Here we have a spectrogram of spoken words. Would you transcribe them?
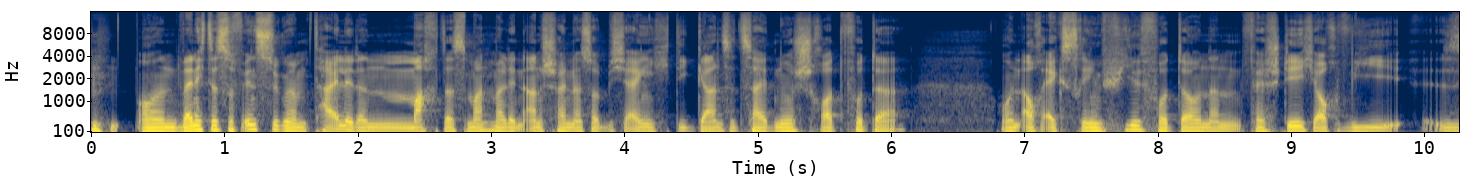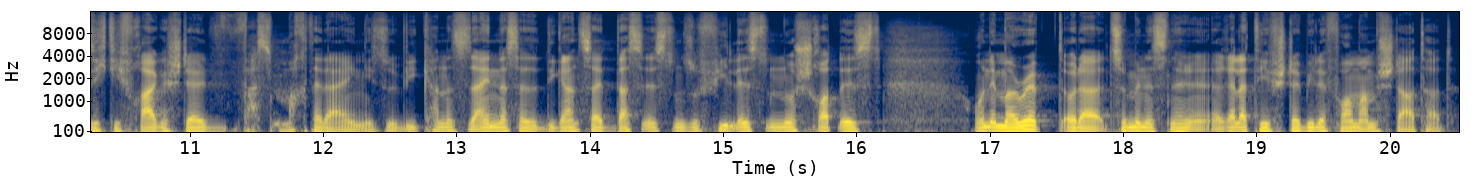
und wenn ich das auf Instagram teile, dann macht das manchmal den Anschein, als ob ich eigentlich die ganze Zeit nur Schrott futter und auch extrem viel Futter und dann verstehe ich auch, wie sich die Frage stellt, was macht er da eigentlich so? Wie kann es sein, dass er die ganze Zeit das isst und so viel isst und nur Schrott isst und immer rippt oder zumindest eine relativ stabile Form am Start hat?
